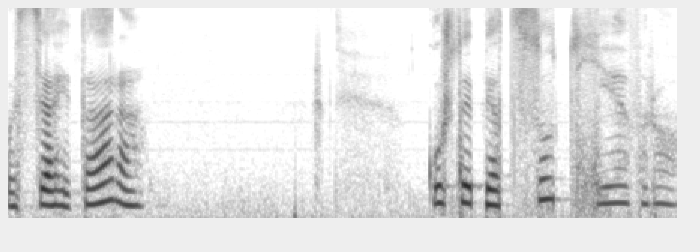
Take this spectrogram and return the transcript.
Ось ця гітара коштує 500 євро.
